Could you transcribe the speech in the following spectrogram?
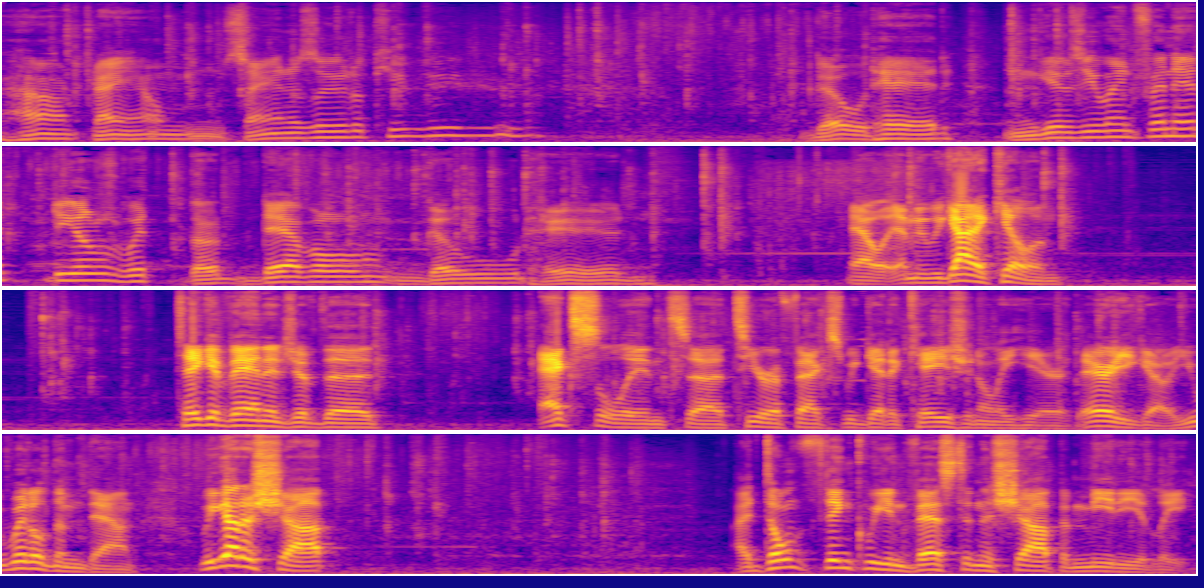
Hot damn, Santa's little cutie. Goat head gives you infinite deals with the devil. Goat head. Now, I mean, we gotta kill him. Take advantage of the excellent uh, tear effects we get occasionally here. There you go. You whittled them down. We got a shop. I don't think we invest in the shop immediately.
